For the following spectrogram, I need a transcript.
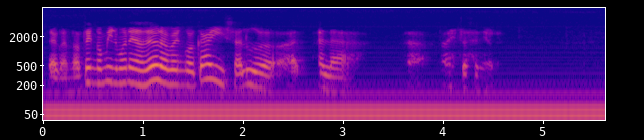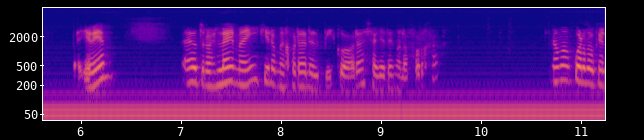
O sea, cuando tengo mil monedas de oro vengo acá y saludo a, esta señora. ¿Vaya bien? Hay otro slime ahí, quiero mejorar el pico ahora, ya que tengo la forja. No me acuerdo qué,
